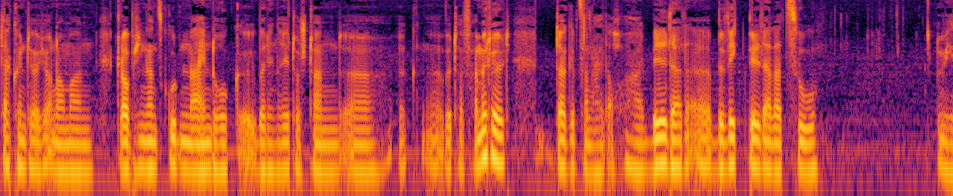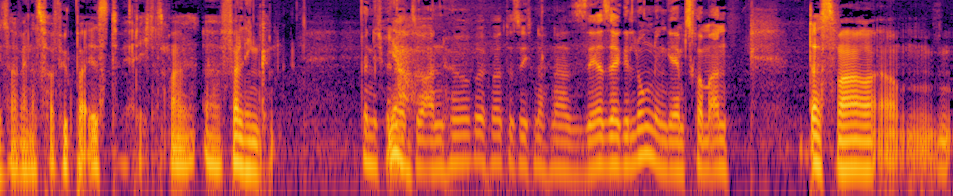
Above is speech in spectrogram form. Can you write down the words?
Da könnt ihr euch auch nochmal, glaube ich, einen ganz guten Eindruck über den Retro-Stand äh, äh, wird da vermittelt. Da gibt's dann halt auch mal Bilder, äh, Bewegtbilder dazu. Wie gesagt, wenn das verfügbar ist, werde ich das mal äh, verlinken. Wenn ich mir Ja. das so anhöre, hört es sich nach einer sehr, sehr gelungenen Gamescom an. Das war, ähm,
